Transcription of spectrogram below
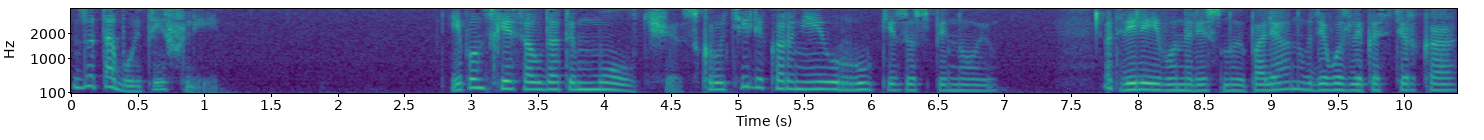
за тобой пришли». Японские солдаты молча скрутили Корнею руки за спиною, отвели его на лесную поляну, где возле костерка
